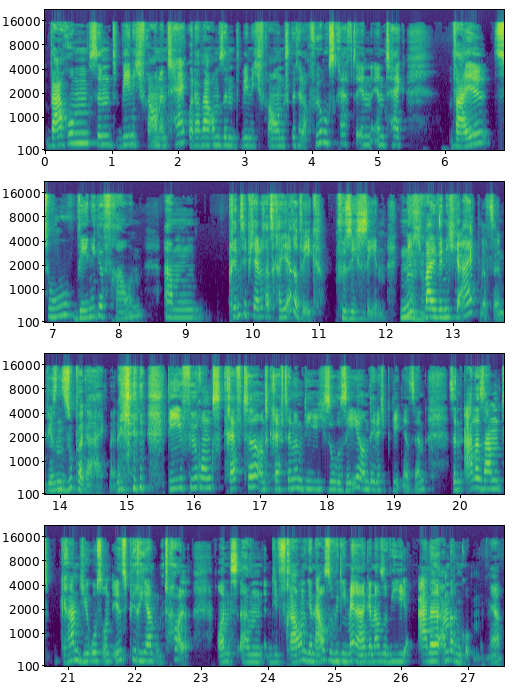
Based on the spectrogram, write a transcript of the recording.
warum sind wenig Frauen in Tech oder warum sind wenig Frauen speziell auch Führungskräfte in, in Tech? Weil zu wenige Frauen ähm, prinzipiell das als Karriereweg für sich sehen. Nicht, mhm. weil wir nicht geeignet sind. Wir sind super geeignet. die Führungskräfte und Kräftinnen, die ich so sehe und denen ich begegnet sind, sind allesamt grandios und inspirierend und toll. Und ähm, die Frauen genauso wie die Männer, genauso wie alle anderen Gruppen. Ja?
